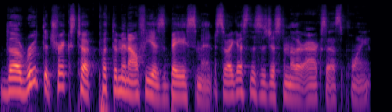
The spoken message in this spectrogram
the route the Trix took put them in Alfea's basement, so I guess this is just another access point.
